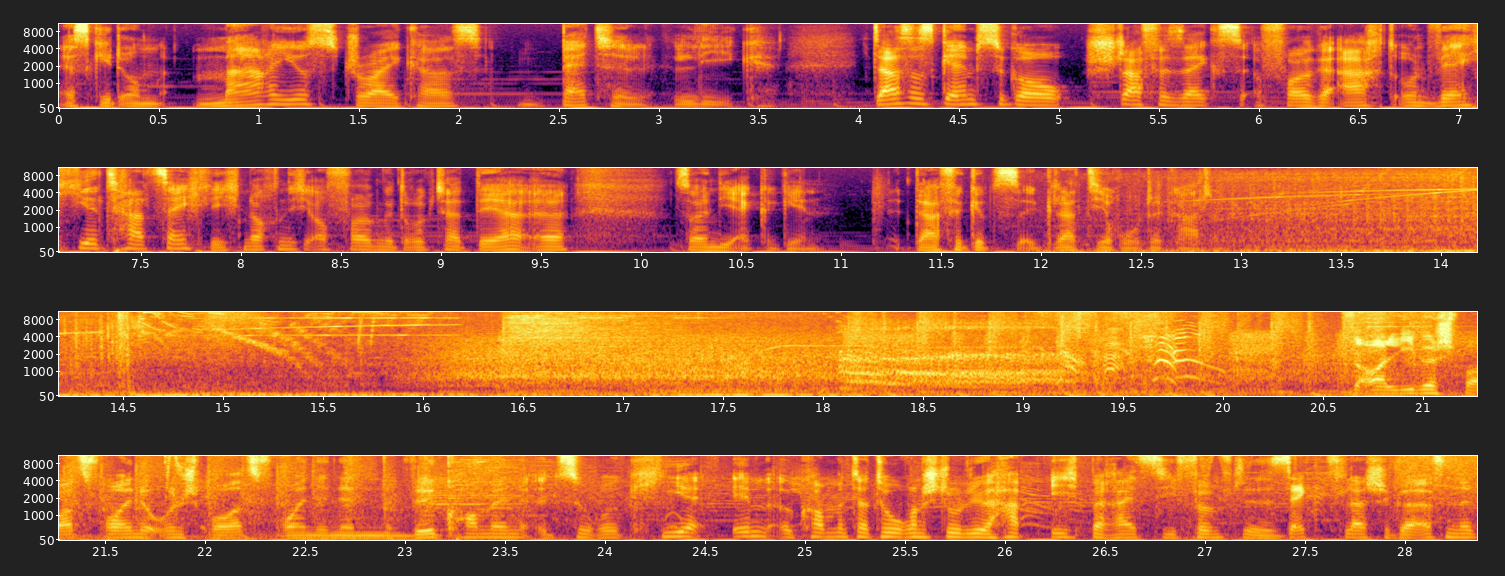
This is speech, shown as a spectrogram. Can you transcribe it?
es geht um Mario Strikers Battle League. Das ist Games to Go, Staffel 6, Folge 8. Und wer hier tatsächlich noch nicht auf Folgen gedrückt hat, der äh, soll in die Ecke gehen. Dafür gibt es glatt die rote Karte. So, liebe Sportsfreunde und Sportsfreundinnen, willkommen zurück. Hier im Kommentatorenstudio habe ich bereits die fünfte Sektflasche geöffnet,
